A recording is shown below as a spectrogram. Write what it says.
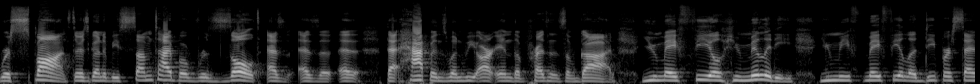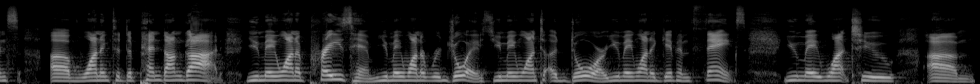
response there's going to be some type of result as as a, that happens when we are in the presence of god you may feel humility you may, may feel a deeper sense of wanting to depend on god you may want to praise him. You may want to rejoice. You may want to adore. You may want to give him thanks. You may want to um,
